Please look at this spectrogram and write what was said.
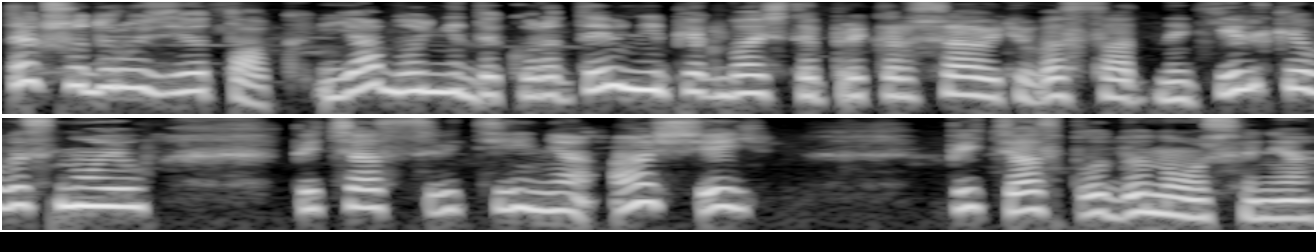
Так що, друзі, отак. Яблуні декоративні, як бачите, прикрашають вас сад не тільки весною під час цвітіння, а ще й під час плодоношення.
